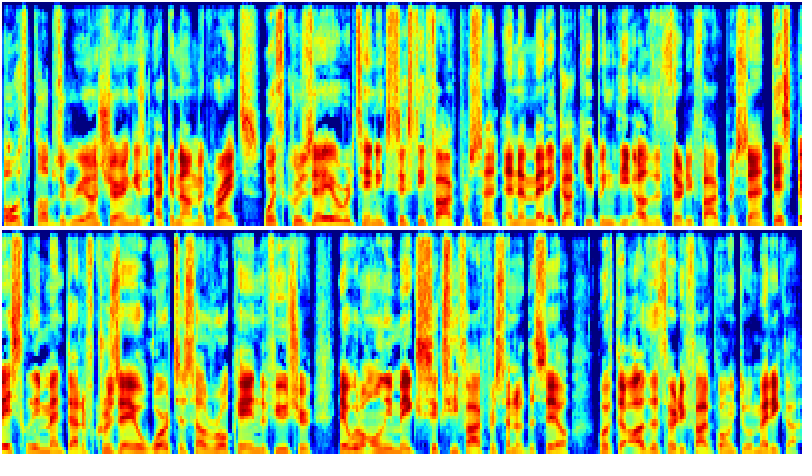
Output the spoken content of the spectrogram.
both clubs agreed on sharing his economic rights, with Cruzeiro retaining 65% and America keeping the other 35%. This basically meant that if Cruzeiro were to sell Roque in the future, they would only make 65% of the sale, with the other 35 going to America.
